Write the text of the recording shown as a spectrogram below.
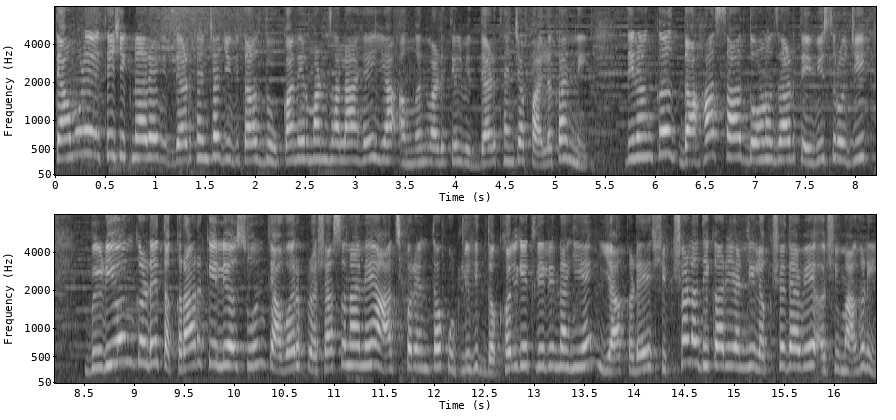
त्यामुळे येथे शिकणाऱ्या विद्यार्थ्यांच्या जीवितास धोका निर्माण झाला आहे. या अंगणवाडीतील विद्यार्थ्यांच्या पालकांनी दिनांक दहा सात दोन हजार तेवीस रोजी बीडीओंकडे तक्रार केली असून त्यावर प्रशासनाने आजपर्यंत कुठलीही दखल घेतलेली नाही आहे याकडे शिक्षण अधिकारी यांनी लक्ष द्यावे अशी मागणी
